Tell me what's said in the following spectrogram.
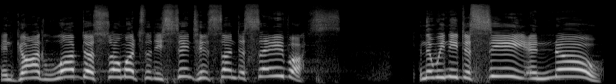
And God loved us so much that He sent His Son to save us. And that we need to see and know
